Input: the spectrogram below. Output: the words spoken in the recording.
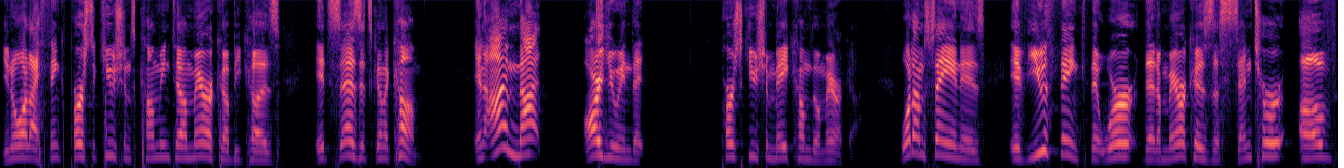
you know what? I think persecution's coming to America because it says it's going to come. And I'm not arguing that persecution may come to America. What I'm saying is, if you think that we're that America is the center of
